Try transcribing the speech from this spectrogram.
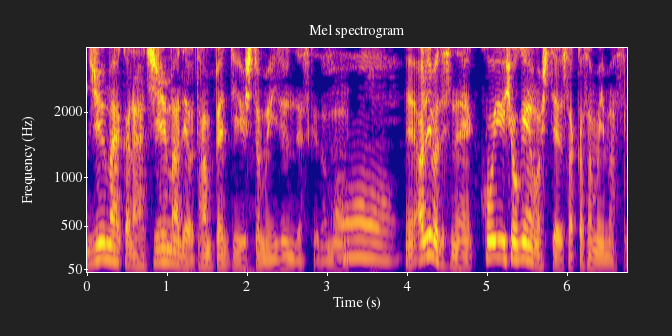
10枚から80までを短編っていう人もいるんですけども、えあるいはですね、こういう表現をしている作家さんもいます。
